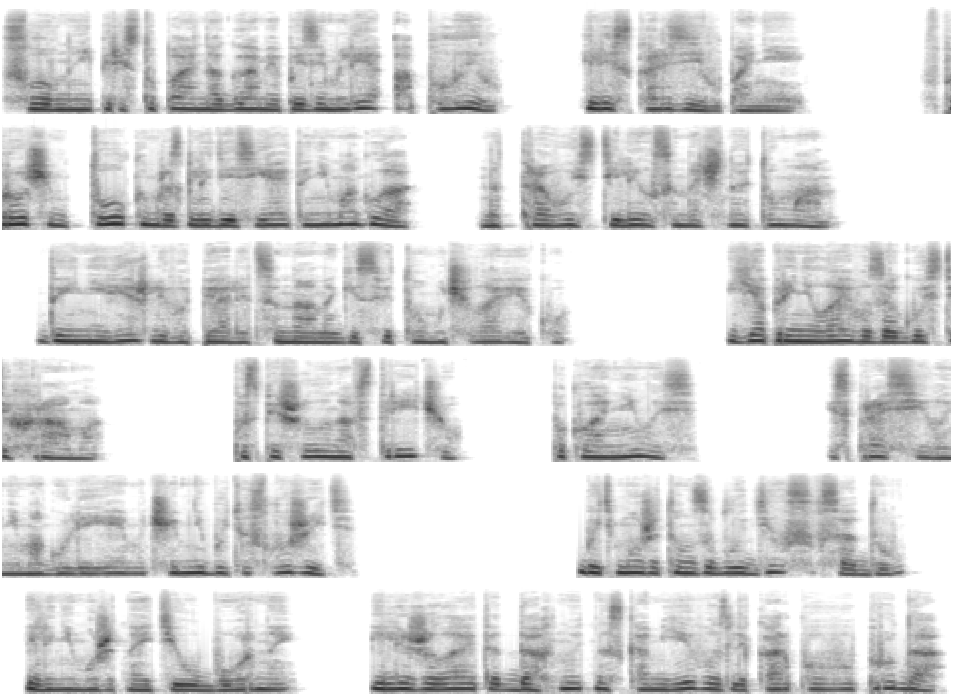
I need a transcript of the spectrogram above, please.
словно не переступая ногами по земле, а плыл или скользил по ней. Впрочем, толком разглядеть я это не могла, над травой стелился ночной туман. Да и невежливо пялиться на ноги святому человеку. Я приняла его за гостя храма, поспешила навстречу, поклонилась и спросила, не могу ли я ему чем-нибудь услужить. Быть может, он заблудился в саду, или не может найти уборной, или желает отдохнуть на скамье возле Карпового пруда.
